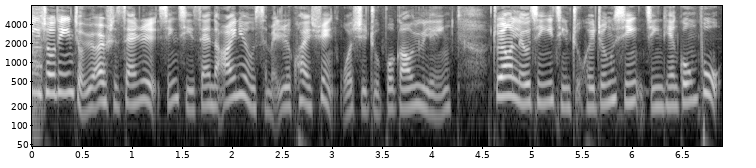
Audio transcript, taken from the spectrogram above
欢迎收听九月二十三日星期三的 iNews 每日快讯，我是主播高玉玲。中央流行疫情指挥中心今天公布，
